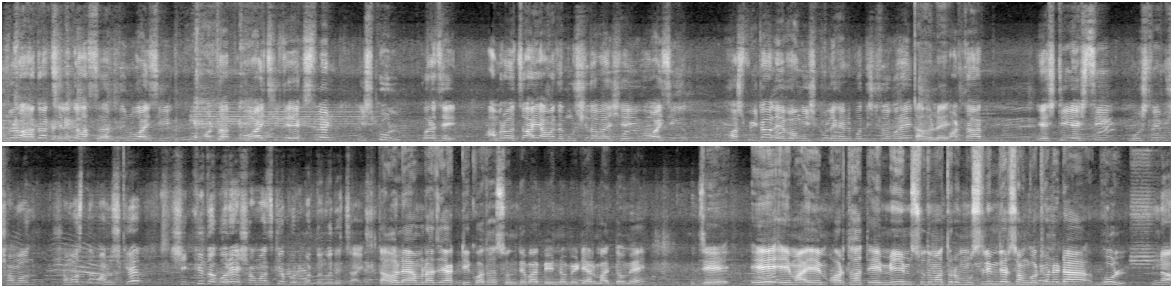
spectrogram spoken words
পনেরো হাজার ছেলেকে আসাদুদ্দিন ওয়াইসি অর্থাৎ ওয়াইসি যে এক্সিলেন্ট স্কুল করেছে আমরাও চাই আমাদের মুর্শিদাবাদে সেই ওয়াইসি হসপিটাল এবং স্কুল এখানে প্রতিষ্ঠিত করে তাহলে- অর্থাৎ এসটি এসসি মুসলিম সম- সমস্ত মানুষকে শিক্ষিত করে সমাজকে পরিবর্তন করতে চাই। তাহলে আমরা যে একটি কথা শুনতে পাই বিভিন্ন মিডিয়ার মাধ্যমে যে এ এম আই এম অর্থাৎ এ মিম শুধুমাত্র মুসলিমদের সংগঠন এটা ভুল? না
